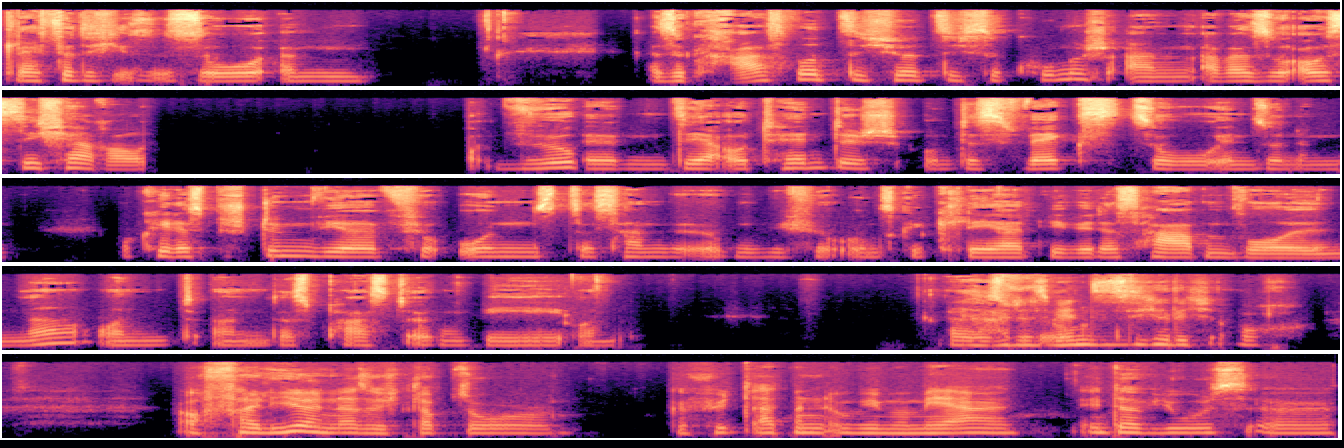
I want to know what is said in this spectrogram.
gleichzeitig ist es so, ähm, also Graswurz sich hört sich so komisch an, aber so aus sich heraus wirkt ähm, sehr authentisch und das wächst so in so einem okay, das bestimmen wir für uns, das haben wir irgendwie für uns geklärt, wie wir das haben wollen, ne? Und, und das passt irgendwie und also ja, das werden sie sicherlich auch auch verlieren. Also ich glaube, so gefühlt hat man irgendwie immer mehr Interviews äh,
